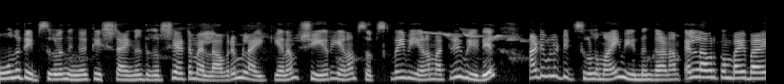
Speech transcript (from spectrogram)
മൂന്ന് ടിപ്സുകൾ നിങ്ങൾക്ക് ഇഷ്ടമായെങ്കിൽ തീർച്ചയായിട്ടും എല്ലാവരും ലൈക്ക് ചെയ്യണം ഷെയർ ചെയ്യണം സബ്സ്ക്രൈബ് ചെയ്യണം. മറ്റൊരു വീഡിയോയിൽ അടിപൊളി ടിപ്സുകളുമായി വീണ്ടും കാണാം. എല്ലാവർക്കും ബൈ ബൈ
